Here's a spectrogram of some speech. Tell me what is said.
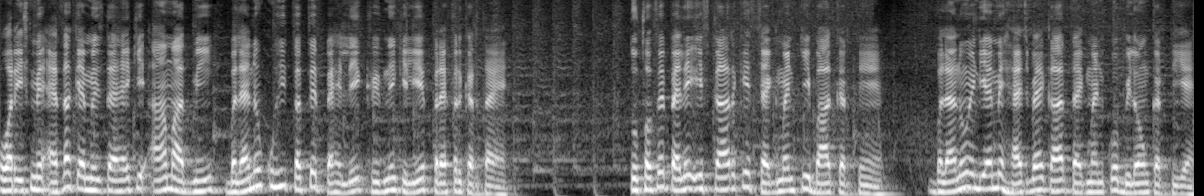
और इसमें ऐसा क्या मिलता है कि आम आदमी बलैनो को ही सबसे पहले खरीदने के लिए प्रेफर करता है। तो सबसे पहले इस कार के सेगमेंट की बात करते हैं। बलैनो इंडिया में हैचबैक कार सेगमेंट को बिलोंग करती है।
